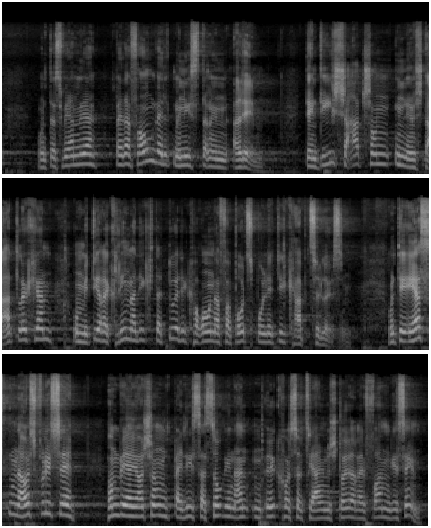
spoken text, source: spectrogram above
und das werden wir bei der Frauenweltministerin erleben. Denn die schaut schon in den Startlöchern, um mit ihrer Klimadiktatur die Corona-Verbotspolitik abzulösen. Und die ersten Ausflüsse haben wir ja schon bei dieser sogenannten ökosozialen Steuerreform gesehen.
